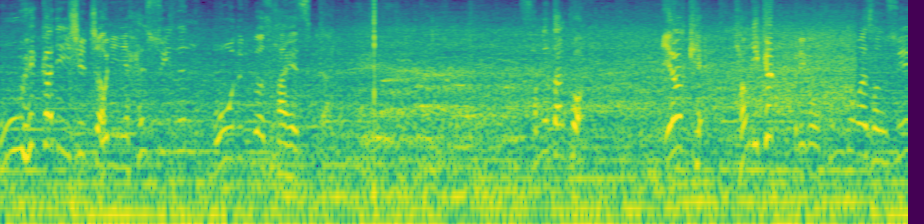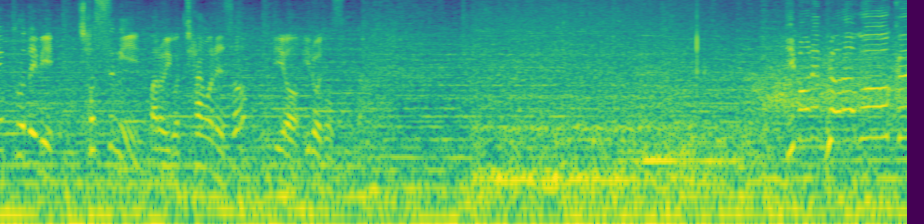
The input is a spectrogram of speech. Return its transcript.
5회까지 2실점 본인이 할 수 있는 모든 것을 다 했습니다. 3루 땅볼 이렇게 경기 끝 그리고 황동화 선수의 프로 데뷔 첫 승이 바로 이곳 창원에서 드디어 이루어졌습니다. 이번엔 변하고 끌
